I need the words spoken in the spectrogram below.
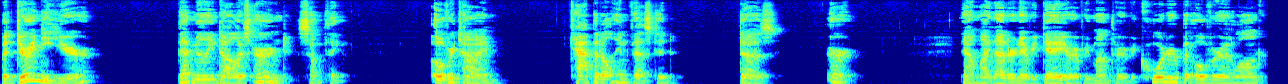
But during the year, that million dollars earned something. Over time, capital invested does earn. Now, it might not earn every day or every month or every quarter, but over a longer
